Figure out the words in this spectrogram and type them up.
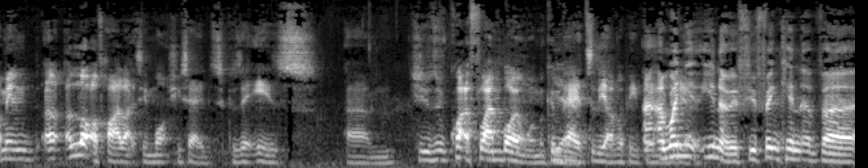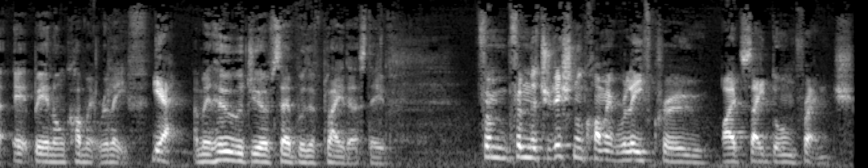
I mean, a, a lot of highlights in what she said because it is. Um, she's quite a flamboyant woman compared Yeah. to the other people. And, and when you, you know, if you're thinking of uh, it being on comic relief, yeah, I mean, who would you have said would have played her, Steve? from from the traditional comic relief crew, I'd say Dawn French.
